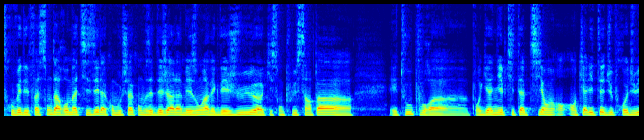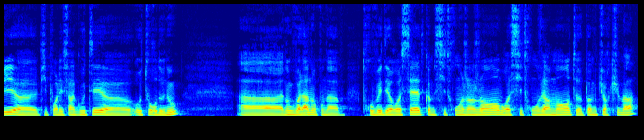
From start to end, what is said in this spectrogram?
trouver des façons d'aromatiser la kombucha qu'on faisait déjà à la maison avec des jus euh, qui sont plus sympas euh, et tout pour, pour gagner petit à petit en, qualité du produit et puis pour les faire goûter autour de nous. Donc voilà, donc on a trouvé des recettes comme citron gingembre, citron vermente, pomme curcuma.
